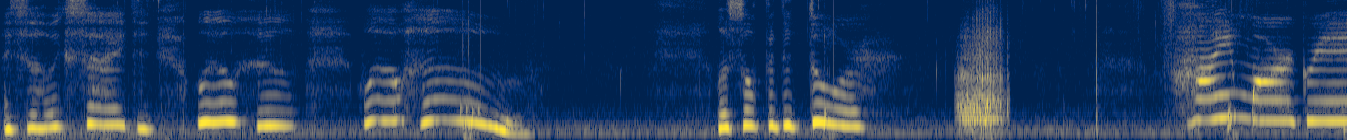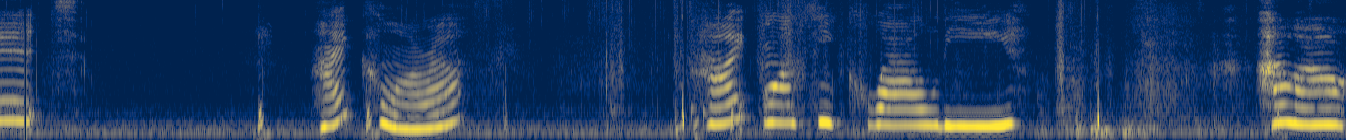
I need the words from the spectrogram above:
I'm so excited. Woohoo! Woohoo! Let's open the door. Hi, Margaret. Hi, Clara. Hi, Auntie Cloudy. Hello.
